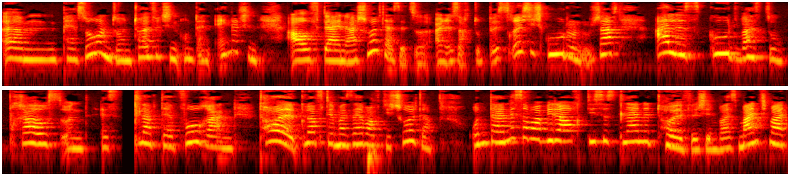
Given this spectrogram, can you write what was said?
ähm, Personen, so ein Teufelchen und ein Engelchen auf deiner Schulter sitzen. Und eine sagt, du bist richtig gut und du schaffst alles gut, was du brauchst und es klappt hervorragend. Toll, klopf dir mal selber auf die Schulter. Und dann ist aber wieder auch dieses kleine Teufelchen, was manchmal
